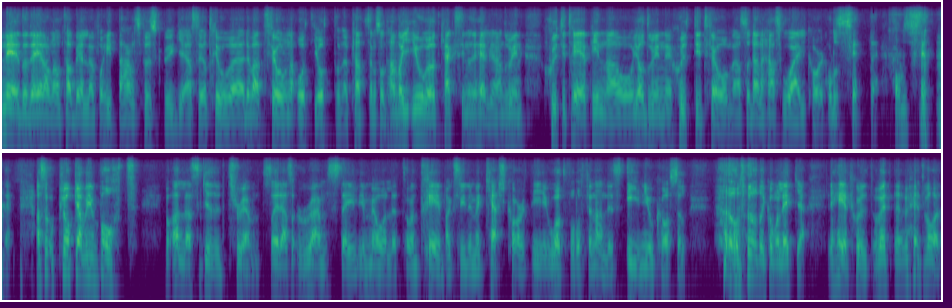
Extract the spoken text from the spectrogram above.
nedre delarna av tabellen för att hitta hans fuskbygge. Alltså, jag tror eh, det var 288 platsen och sånt. Han var ju oerhört kaxig nu i helgen. Han drog in 73 pinnar och jag drog in 72 med alltså den är hans wildcard. Har du sett det? Har du sett det? Alltså plockar vi bort för allas gud Trent så är det alltså Ramsdale i målet och en trebackslinje med Cashcart i Watford och Fernandes i Newcastle. Hör du hur det kommer läcka? Det är helt sjukt. Och vet, vet vad?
